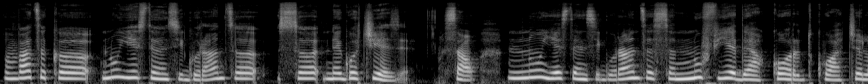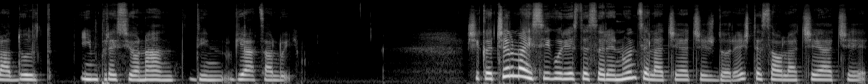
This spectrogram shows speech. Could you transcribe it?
învață că nu este în siguranță să negocieze sau nu este în siguranță să nu fie de acord cu acel adult impresionant din viața lui. Și că cel mai sigur este să renunțe la ceea ce își dorește sau la ceea ce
